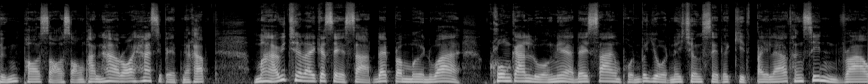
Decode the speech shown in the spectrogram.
ถึงพศ 2551 นะครับ มหาวิทยาลัยเกษตรศาสตร์ได้ประเมินว่า โครงการหลวงเนี่ยได้สร้างผลประโยชน์ในเชิงเศรษฐกิจไปแล้วทั้งสิ้นราว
